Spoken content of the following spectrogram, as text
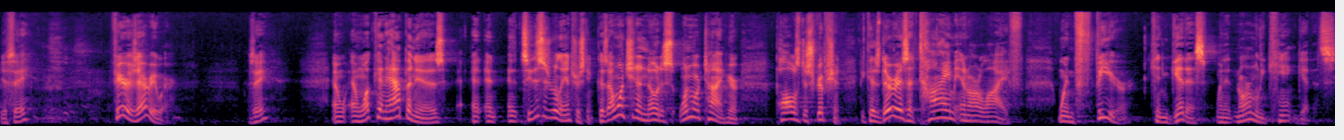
you see? Fear is everywhere. See? And, and what can happen is, and, and, and see, this is really interesting because I want you to notice one more time here. Paul's description because there is a time in our life when fear can get us when it normally can't get us.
